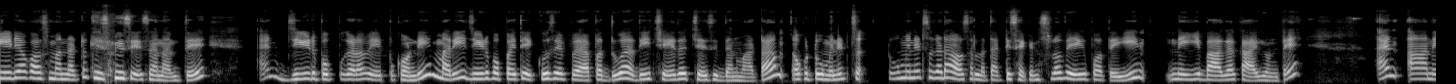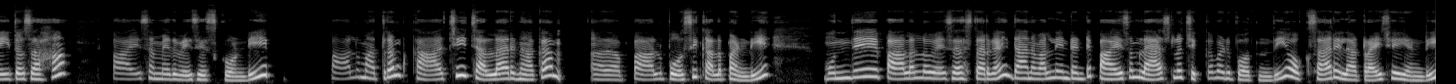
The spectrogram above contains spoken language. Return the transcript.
వీడియో కోసం అన్నట్టు కిస్మిస్ వేసాను అంతే. అండ్ జీడిపప్పు కూడా వేపుకోండి. మరి జీడిపప్పు అయితే ఎక్కువసేపు వేపద్దు. అది చేదొచ్చేసిద్ది అనమాట ఒక టూ మినిట్స్ టూ మినిట్స్ కూడా అవసరం థర్టీ సెకండ్స్లో వేగిపోతాయి. నెయ్యి బాగా కాగి ఉంటే. అండ్ ఆ నెయ్యితో సహా పాయసం మీద వేసేసుకోండి. పాలు మాత్రం కాచి చల్లారినాక పాలు పోసి కలపండి. ముందే పాలల్లో వేసేస్తారు కానీ దానివల్ల ఏంటంటే పాయసం లాస్ట్లో చిక్కబడిపోతుంది. ఒకసారి ఇలా ట్రై చేయండి.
